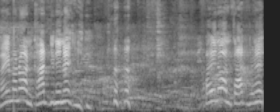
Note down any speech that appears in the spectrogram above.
ไปมานอนคัดอยู่นี่นไปนอนคัดอยู่นี่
